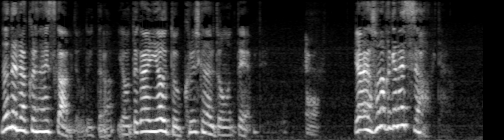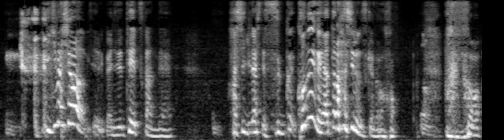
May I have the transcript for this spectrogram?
なんで連絡くれないっすか？みたいなこと言ったら、いや、お互いに会うと苦しくなると思って、みたいな。いやいや、そんな関係ないっすよみたいな。行きましょうみたいな感じで手掴んで、走り出してすっごい、この映画やったら走るんですけど、あの、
